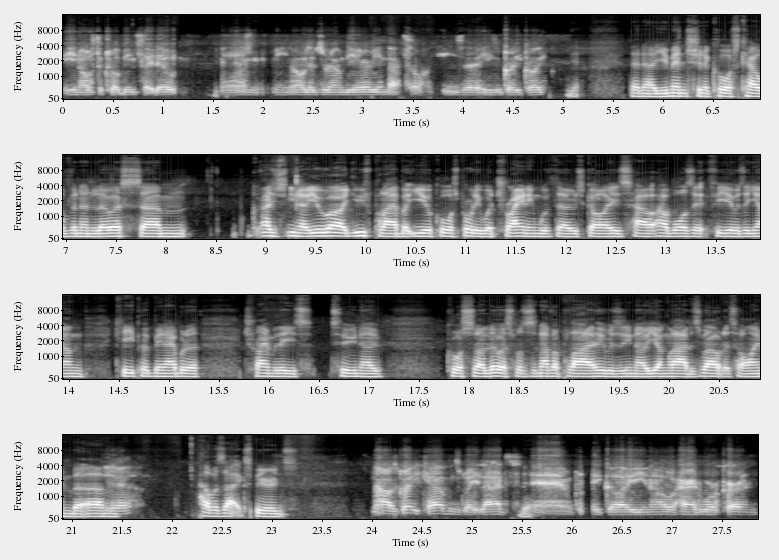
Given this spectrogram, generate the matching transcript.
he knows the club inside out. Um, you know, lives around the area and that. So he's a he's a great guy. Yeah. Then uh, you mentioned, of course, Kelvin and Lewis. Um, as you know, you were a youth player, but you of course probably were training with those guys. How how was it for you as a young keeper being able to train with these two? You know, of course, uh, Lewis was another player who was you know a young lad as well at the time. But um, yeah, how was that experience? No, it was great. Kelvin's a great lad, yeah. um, great guy. You know, hard worker and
